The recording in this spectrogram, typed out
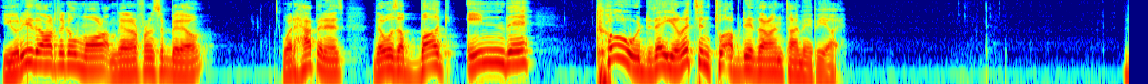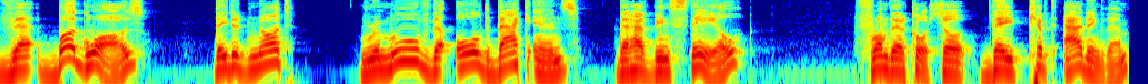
You read the article more, I'm going to reference it below. What happened is there was a bug in the code they written to update the runtime API. The bug was they did not remove the old backends that have been stale from their code. So they kept adding them.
